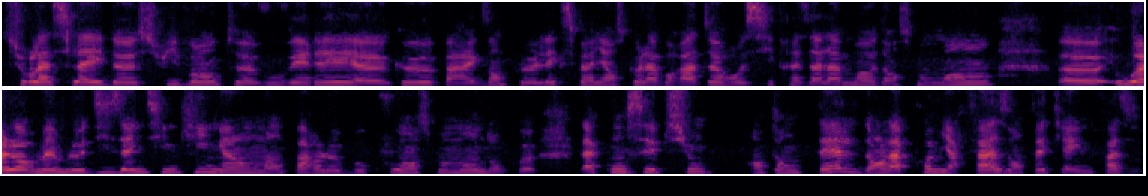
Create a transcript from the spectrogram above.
sur la slide suivante, vous verrez que, par exemple, l'expérience collaborateur aussi très à la mode en ce moment, ou alors même le design thinking, hein, on en parle beaucoup en ce moment, donc la conception en tant que telle, dans la première phase, en fait, il y a une phase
